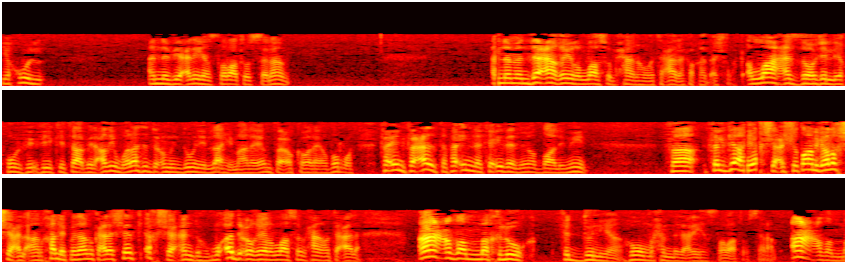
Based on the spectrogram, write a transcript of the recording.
يقول النبي عليه الصلاة والسلام أن من دعا غير الله سبحانه وتعالى فقد أشرك. الله عز وجل يقول في, في كتابه العظيم ولا تدع من دون الله ما لا ينفعك ولا يضرك. فإن فعلت فإنك إذا من الظالمين. فتلقاه يخشع الشيطان قال اخشع الآن خليك مدامك على الشرك اخشع عندهم وأدعو غير الله سبحانه وتعالى. أعظم مخلوق في الدنيا هو محمد عليه الصلاة والسلام. أعظم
